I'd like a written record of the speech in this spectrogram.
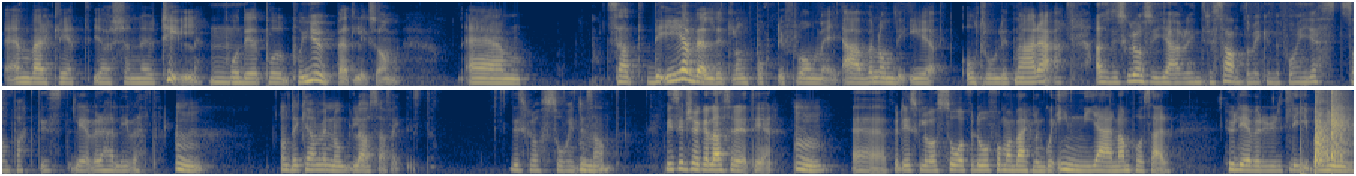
en verklighet jag känner till på, det, på, på djupet liksom. Ehm, så att det är väldigt långt bort ifrån mig, även om det är otroligt nära. Alltså det skulle vara så jävla intressant om vi kunde få en gäst som faktiskt lever det här livet. Och det kan vi nog lösa faktiskt. Det skulle vara så intressant. Vi ska försöka lösa det till er. Eh, för det skulle vara så, för då får man verkligen gå in i hjärnan på så här. Hur lever du ditt liv? Och hur,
